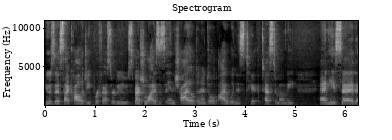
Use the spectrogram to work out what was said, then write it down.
he was a psychology professor who specializes in child and adult eyewitness t- testimony. And he said,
